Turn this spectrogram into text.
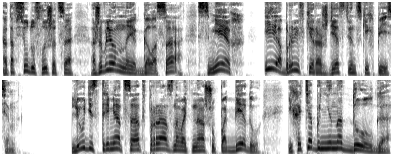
Отовсюду слышатся оживленные голоса, смех и обрывки рождественских песен. Люди стремятся отпраздновать нашу победу и хотя бы ненадолго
